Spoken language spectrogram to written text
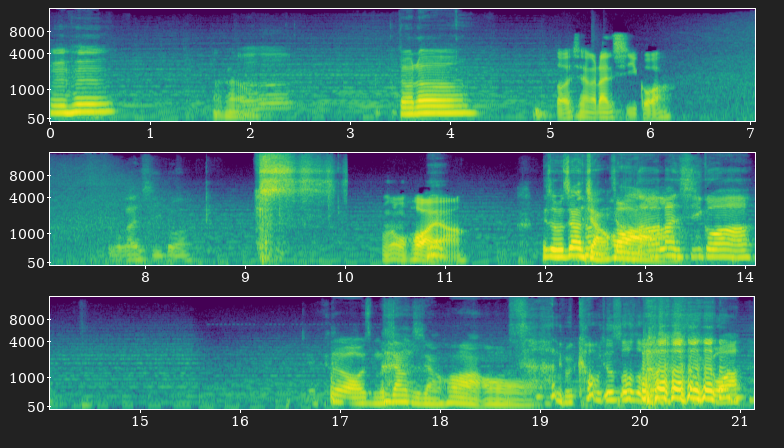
嗯哼。看看啊。得了。找像个烂西瓜。什么烂西瓜？我那么坏啊？你怎么这样讲话？啊烂西瓜啊！杰克哦，怎么这样子讲话哦？你们看我就说什么烂西瓜？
